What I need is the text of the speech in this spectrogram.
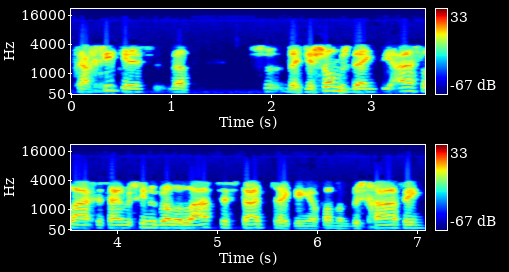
tragiek is dat, dat je soms denkt, die aanslagen zijn misschien ook wel de laatste stuiptrekkingen van een beschaving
